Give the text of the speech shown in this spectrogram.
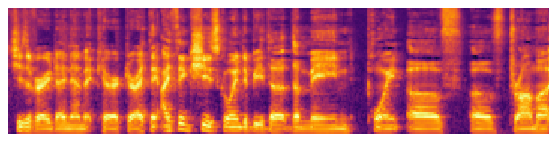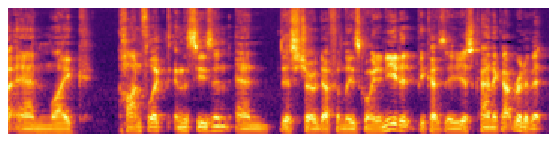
She's a very dynamic character. I think. I think she's going to be the the main point of of drama and like conflict in the season. And this show definitely is going to need it because they just kind of got rid of it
